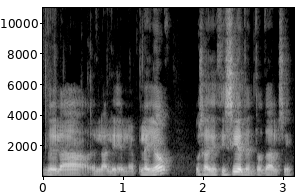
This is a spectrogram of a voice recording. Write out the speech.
de la, en, el playoff. O sea, 17 en total, sí.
